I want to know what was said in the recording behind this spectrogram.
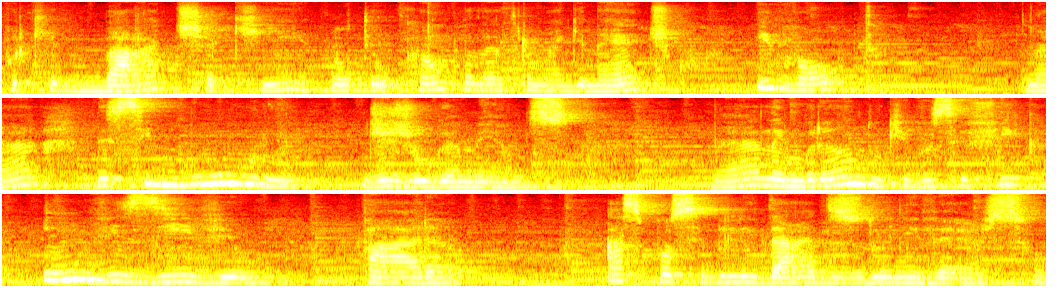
Porque bate aqui no teu campo eletromagnético e volta, né? Desse muro de julgamentos, né? Lembrando que você fica invisível para as possibilidades do universo,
